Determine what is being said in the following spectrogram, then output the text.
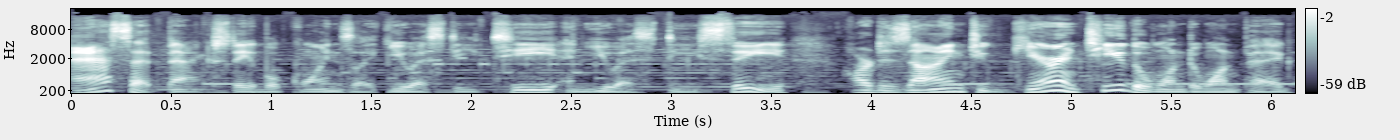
asset backed stablecoins like USDT and USDC are designed to guarantee the one to one peg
